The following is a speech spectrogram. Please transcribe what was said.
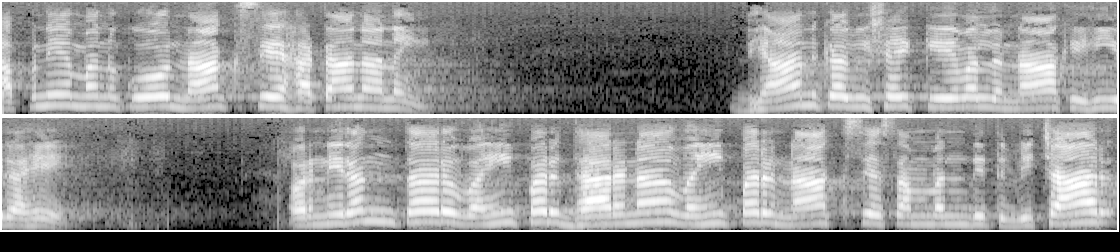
अपने मन को नाक से हटाना नहीं। ध्यान का विषय केवल नाक ही रहे। और निरंतर वहीं पर धारणा, वहीं पर नाक से संबंधित विचार,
